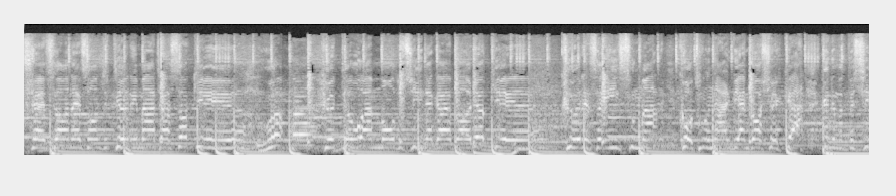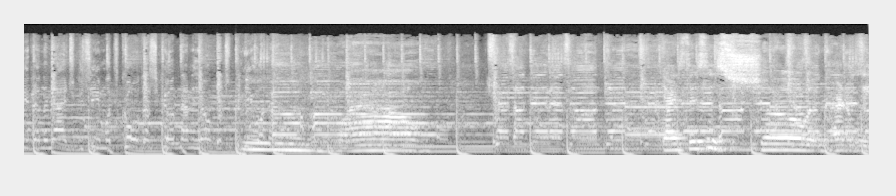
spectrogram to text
최선의 선택들이 맞아 섰길 우어, 그 또한 모두 지나가 버렸길 그래서 이 수많은 고통은 날 위한 것일까 끊임없던 시련은 날 죽이지 못하고 다시금 나는 영원히 필요하다 Wow. Guys, this is so incredibly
